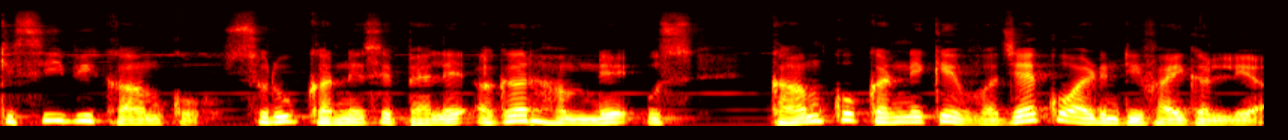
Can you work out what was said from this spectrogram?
किसी भी काम को शुरू करने से पहले अगर हमने उस काम को करने के वजह को आइडेंटिफाई कर लिया।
